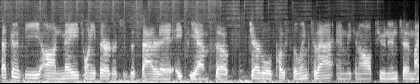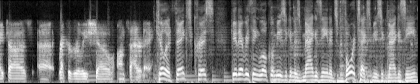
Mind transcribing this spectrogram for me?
that's going to be on May 23rd, which is this Saturday at 8 p.m. So Jared will post the link to that, and we can all tune into Maita's uh, record release show on Saturday. Killer. Thanks, Chris. Get everything local music in his magazine. It's Vortex Music Magazine,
